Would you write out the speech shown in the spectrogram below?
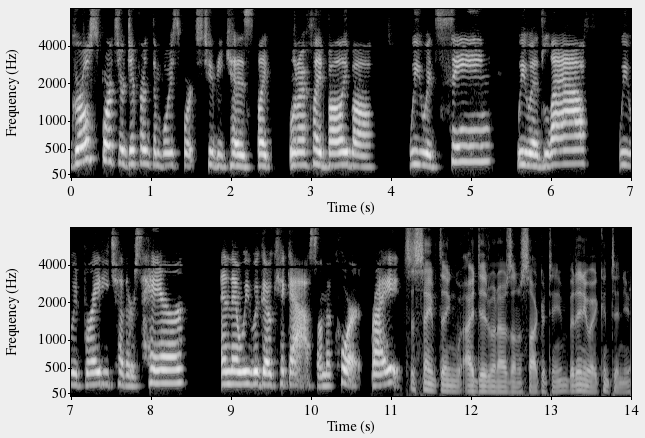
girls sports are different than boys sports too because like when i played volleyball we would sing we would laugh, we would braid each other's hair, and then we would go kick ass on the court, right? It's the same thing I did when I was on a soccer team. But anyway, continue.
